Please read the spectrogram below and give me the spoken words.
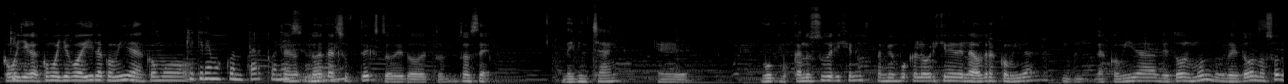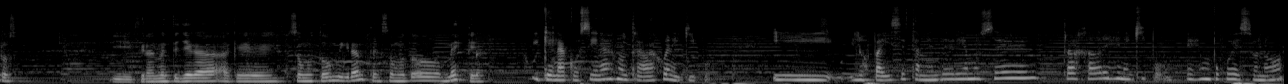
¿Cómo, llega, ¿Cómo llegó ahí la comida? ¿Cómo... ¿Qué queremos contar con eso? ¿Dónde está el subtexto de todo esto? Entonces, David Chang, eh, buscando sus orígenes, también busca los orígenes de las otras comidas, las comidas de todo el mundo, de todos nosotros. Y finalmente llega a que somos todos migrantes, somos todos mezclas. Y que la cocina es un trabajo en equipo. Y los países también deberíamos ser trabajadores en equipo. Es un poco eso, ¿no?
